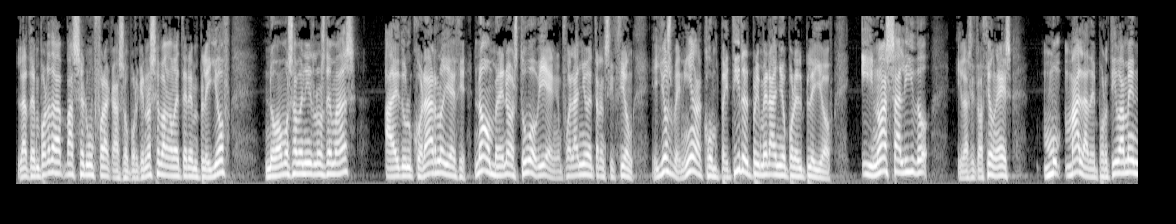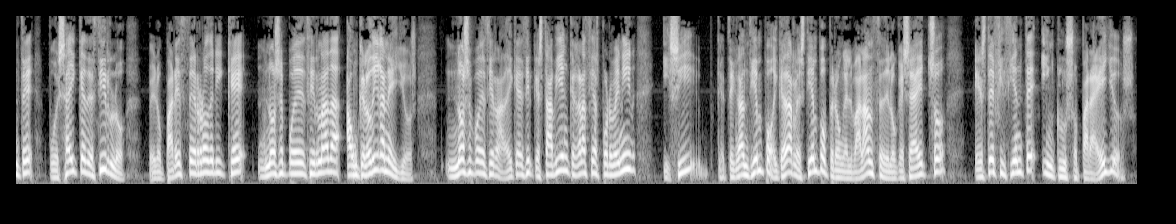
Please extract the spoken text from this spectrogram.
la temporada va a ser un fracaso porque no se van a meter en playoff, no vamos a venir los demás a edulcorarlo y a decir, no, hombre, no, estuvo bien, fue el año de transición. Ellos venían a competir el primer año por el playoff y no ha salido, y la situación es mala deportivamente, pues hay que decirlo. Pero parece, Rodri, que no se puede decir nada, aunque lo digan ellos. No se puede decir nada. Hay que decir que está bien, que gracias por venir y sí, que tengan tiempo, hay que darles tiempo, pero en el balance de lo que se ha hecho es deficiente incluso para ellos.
